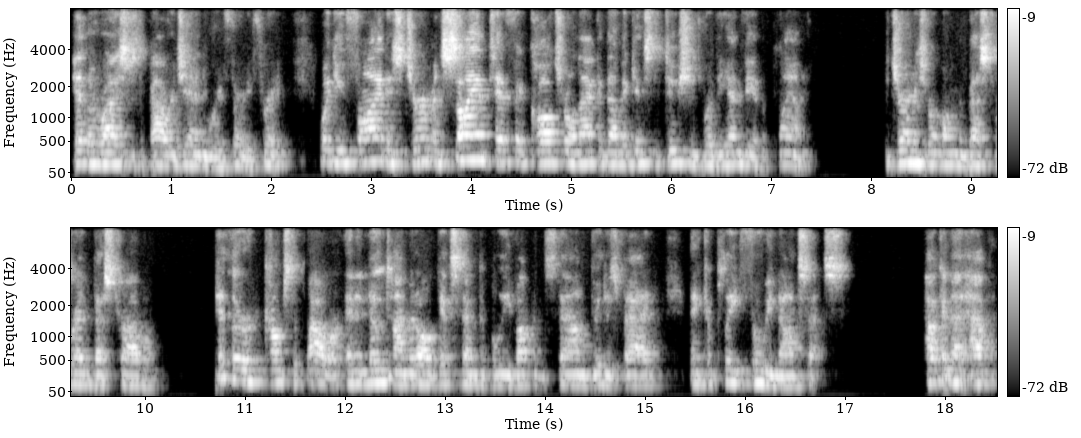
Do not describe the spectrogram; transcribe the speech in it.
Hitler rises to power January 33. What you find is German scientific, cultural, and academic institutions were the envy of the planet. The Germans were among the best read, best traveled. Hitler comes to power and in no time at all gets them to believe up and down, good is bad, and complete fooey nonsense. How can that happen?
